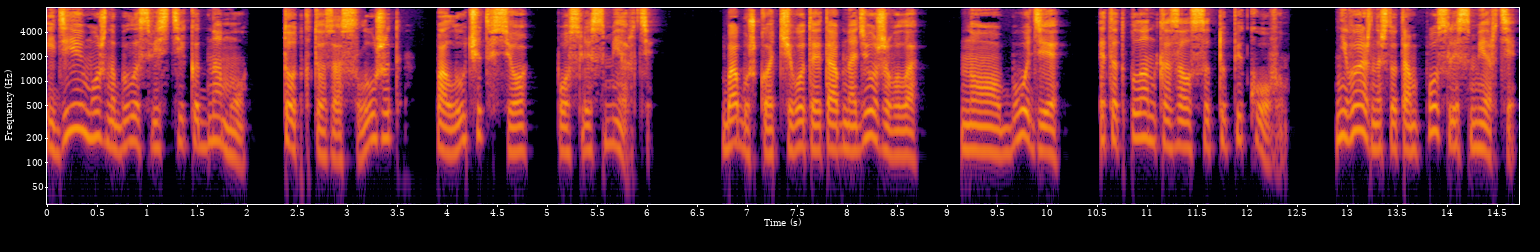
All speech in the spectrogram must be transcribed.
Идею можно было свести к одному. Тот, кто заслужит, получит все после смерти. Бабушку от чего-то это обнадеживало, но Боди этот план казался тупиковым. Неважно, что там после смерти,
